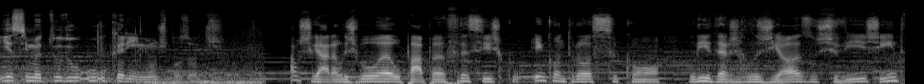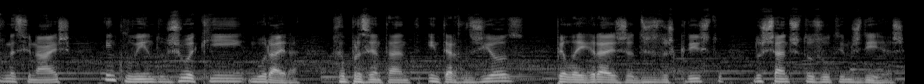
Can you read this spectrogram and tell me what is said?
e, acima de tudo, o, o carinho uns pelos outros. Ao chegar a Lisboa, o Papa Francisco encontrou-se com líderes religiosos, civis e internacionais, incluindo Joaquim Moreira, representante interreligioso pela Igreja de Jesus Cristo dos Santos dos Últimos Dias.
